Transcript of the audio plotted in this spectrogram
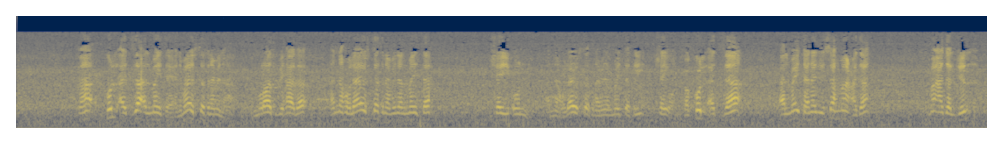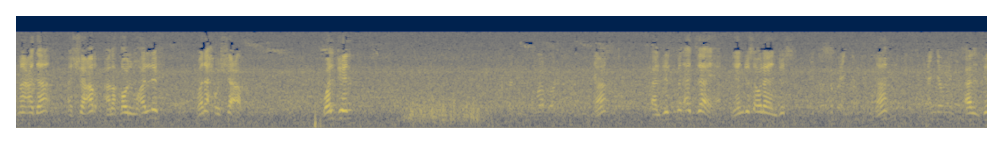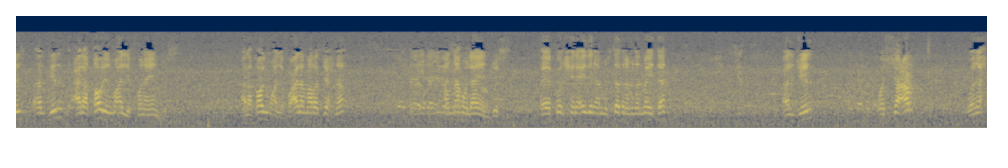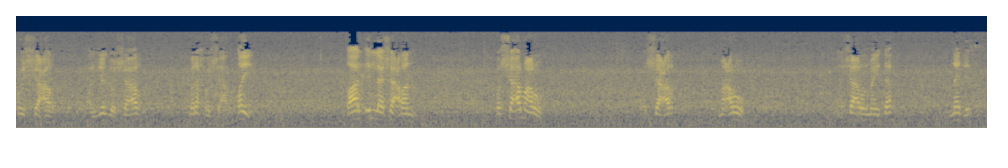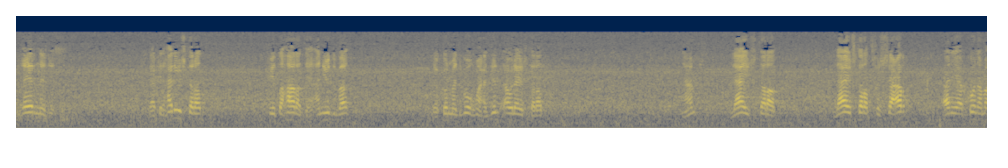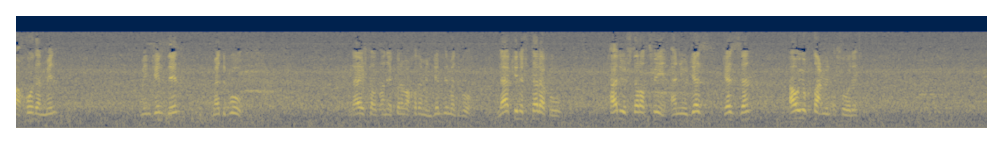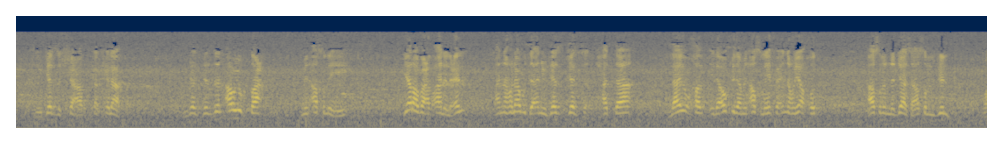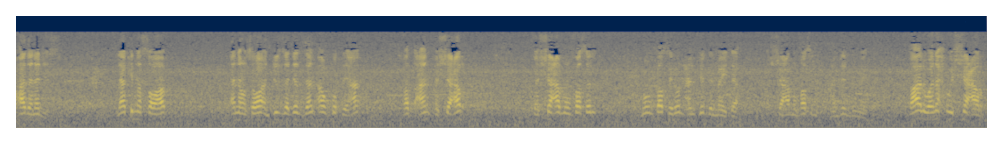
فكل أجزاء الميتة يعني ما يستثنى منها. المراد بهذا أنه لا يستثنى من الميتة شيء أنه لا يستثنى من الميتة شيء. فكل أجزاء الميتة نجسة ما عدا ما عدا الجلد ما عدا الشعر على قول المؤلف ونحو الشعر. والجلد ها؟ الجلد من أجزائها ينجس أو لا ينجس. ها؟ الجلد, الجلد على قول المؤلف هنا ينجس. على قول المؤلف وعلى ما رجحنا أنه لا ينجس. فيكون حينئذ المستثنى من الميتة الجلد والشعر ونحو الشعر. الجلد والشعر ونحو الشعر. طيب. قال إلا شعرا. والشعر معروف. والشعر معروف. شعر الميتة نجس غير نجس. لكن هل يشترط في طهارته أن يدبغ يكون مدبوغ مع الجلد أو لا يشترط؟ نعم. لا يشترط لا يشترط في الشعر أن يكون مأخوذا من من جلد مدبوغ. لا يشترط أن يكون مأخوذا من جلد مدبوغ. لكن اختلفوا هل يشترط فيه أن يجز جزا أو يقطع من أصوله؟ يجز الشعر كالخلافة يجز جزا أو يقطع من أصله. يرى بعض أهل العلم أنه لا بد أن يجز جزا حتى لا يؤخذ إذا أخذ من أصله فإنه يأخذ أصل النجاسة أصل الجلد وهذا نجس. لكن الصواب أنه سواء جز جزا أو قطع قطعا فالشعر فالشعر منفصل منفصل عن جلد الميتة. الشعر منفصل عن جلد الميتة. قال ونحو الشعر.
